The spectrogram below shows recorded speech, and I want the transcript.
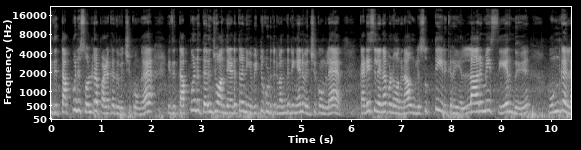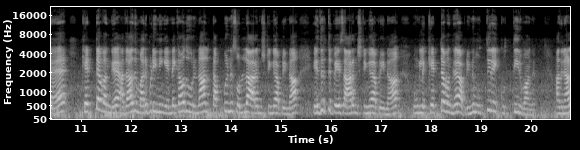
இது தப்புன்னு சொல்கிற பழக்கத்தை வச்சுக்கோங்க. இது தப்புன்னு தெரிஞ்சும் அந்த இடத்துல நீங்கள் விட்டு கொடுத்துட்டு வந்துட்டீங்கன்னு வச்சுக்கோங்களேன். கடைசியில் என்ன பண்ணுவாங்கன்னா உங்களை சுற்றி இருக்கிற எல்லாருமே சேர்ந்து உங்களை கெட்டவங்க அதாவது மறுபடியும் நீங்கள் என்னைக்காவது ஒரு நாள் தப்புன்னு சொல்ல ஆரம்பிச்சிட்டிங்க அப்படின்னா எதிர்த்து பேச ஆரம்பிச்சிட்டிங்க அப்படின்னா உங்களை கெட்டவங்க அப்படின்னு முத்திரை குத்திடுவாங்க அதனால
